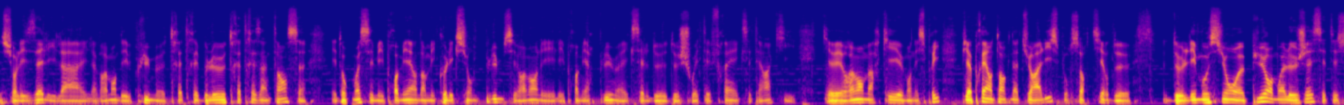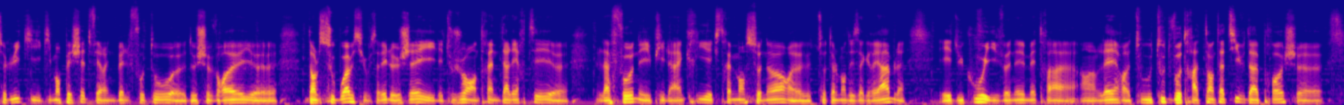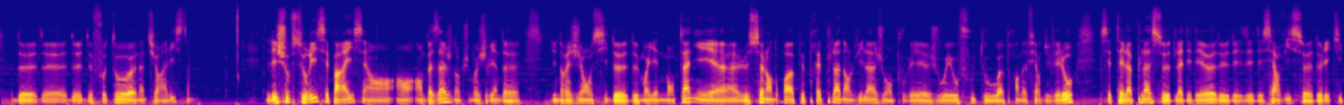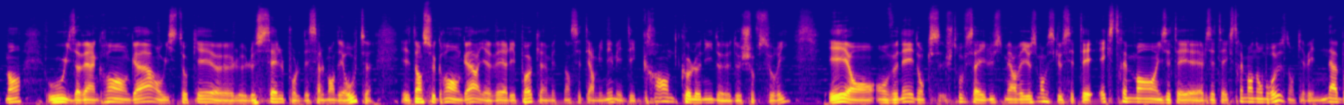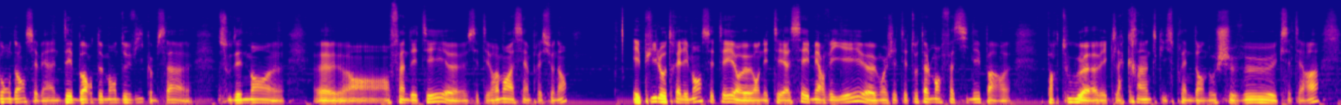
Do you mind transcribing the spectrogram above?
sur les ailes, il a, il a vraiment des plumes très très bleues, très très intenses. Et donc moi, c'est mes premières dans mes collections de plumes, c'est vraiment les, les, premières plumes avec celles de, Chouette et Frais, etc., qui, qui avaient vraiment marqué mon esprit. Puis après, en tant que naturaliste, pour sortir de, de l'émotion euh, pure, moi, le jet, c'était celui qui, qui m'empêchait de faire une belle photo euh, de chevreuil euh, dans le sous-bois, parce que vous savez, le jet, il est toujours en train d'alerter la faune et puis il a un cri extrêmement sonore, totalement désagréable. Et du coup, il venait mettre en l'air toute votre tentative d'approche de, de, de, photos naturalistes. Les chauves-souris, c'est pareil, c'est en, bas âge. Donc moi, je viens d'une région aussi de, moyenne montagne et euh, le seul endroit à peu près plat dans le village où on pouvait jouer au foot ou apprendre à faire du vélo, c'était la place de la DDE, des services de l'équipement, où ils avaient un grand hangar où ils stockaient euh, le, sel pour le dessalement des routes. Et dans ce grand hangar, il y avait à l'époque, maintenant c'est terminé, mais des grandes colonies de chauves-souris. Et on, venait, donc je trouve ça illustre merveilleusement parce que c'était extrêmement, ils étaient, elles étaient extrêmement nombreuses, donc il y avait une abondance, il y avait un débordement de vie comme ça, euh, soudainement euh, euh, en, fin d'été. c'était vraiment assez impressionnant. Et puis l'autre élément, c'était, on était assez émerveillés. moi, j'étais totalement fasciné par partout euh, avec la crainte qu'ils se prennent dans nos cheveux, etc.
